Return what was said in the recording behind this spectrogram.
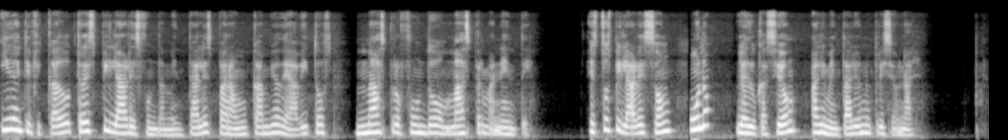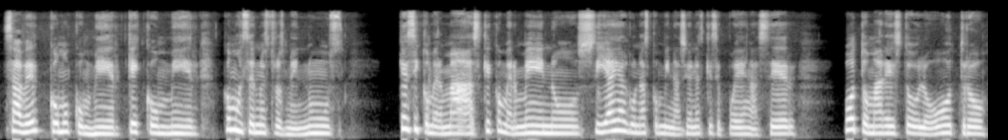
identificado tres pilares fundamentales para un cambio de hábitos más profundo, más permanente. Estos pilares son, uno, la educación alimentario-nutricional. Saber cómo comer, qué comer, cómo hacer nuestros menús, si comer más, qué comer menos, si hay algunas combinaciones que se pueden hacer, o tomar esto o lo otro,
